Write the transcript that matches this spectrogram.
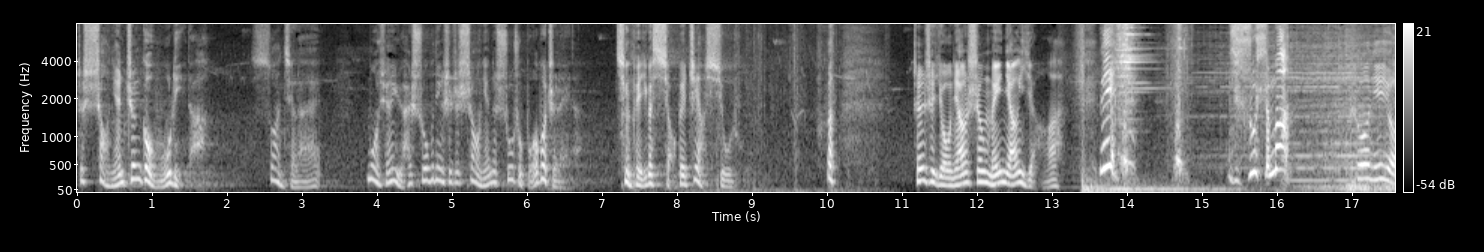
这少年真够无理的，算起来，莫玄宇还说不定是这少年的叔叔伯伯之类的，竟被一个小辈这样羞辱。哼，真是有娘生没娘养啊！你，你说什么？说你有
